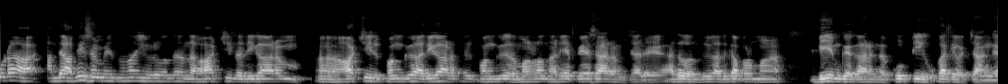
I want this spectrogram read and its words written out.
கூட அந்த அதே சமயத்தில் தான் இவர் வந்து அந்த ஆட்சியில் அதிகாரம் ஆட்சியில் பங்கு அதிகாரத்தில் பங்கு அது மாதிரிலாம் நிறைய பேச ஆரம்பித்தார் அது வந்து அதுக்கப்புறமா டிஎம்கே காரங்க கூட்டி உட்காத்தி வச்சாங்க.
